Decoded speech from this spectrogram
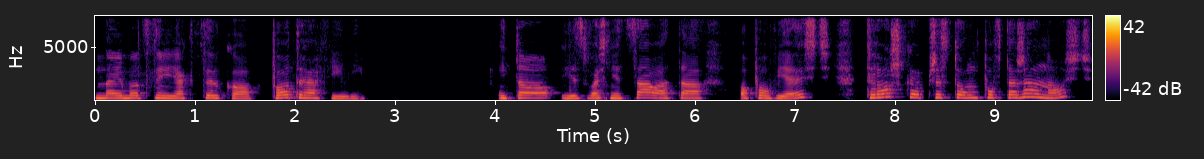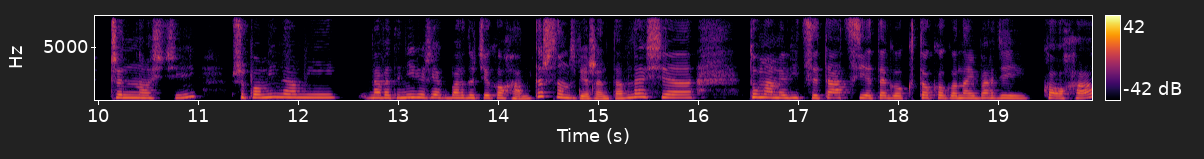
najmocniej jak tylko potrafili. I to jest właśnie cała ta opowieść. Troszkę przez tą powtarzalność czynności przypomina mi, nawet nie wiesz, jak bardzo Cię kocham. Też są zwierzęta w lesie. Tu mamy licytację tego, kto kogo najbardziej kocha,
